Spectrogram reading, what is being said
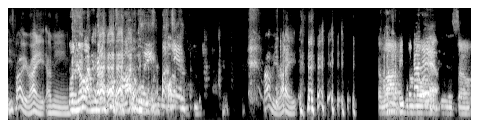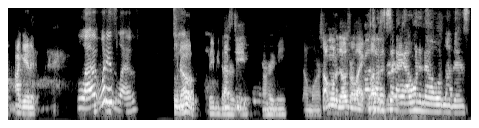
He's probably right. I mean, Well, no, I mean, Probably. Probably right. a lot of people don't know what love is, so I get it. Love. What is love? Who knows? Baby, don't That's hurt me. deep. Don't hurt me no more. So I'm one of those where like I was love gonna is very- say I want to know what love is.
